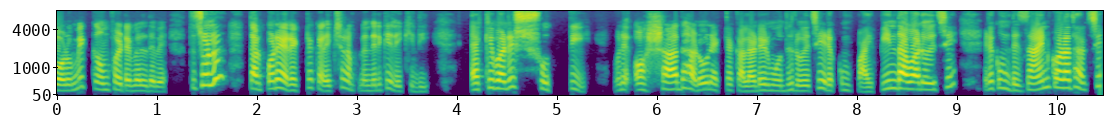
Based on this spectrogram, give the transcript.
গরমে কমফোর্টেবল দেবে। তো চলুন, তারপরে আরেকটা কালেকশন আপনাদেরকে দেখিয়ে দিই। একেবারে সত্যি মানে অসাধারণ একটা কালারের মধ্যে রয়েছে। এরকম পাইপিন দেওয়া রয়েছে। এরকম ডিজাইন করা থাকছে।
